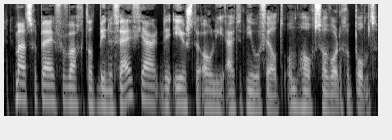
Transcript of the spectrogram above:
De maatschappij verwacht dat binnen vijf jaar de eerste olie uit het nieuwe veld omhoog zal worden gepompt.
